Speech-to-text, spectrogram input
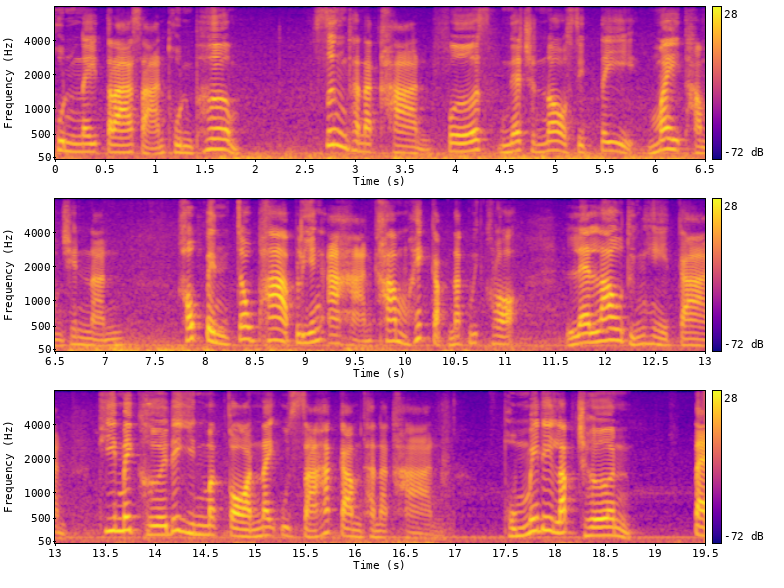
ทุนในตราสารทุนเพิ่ม ซึ่งธนาคาร First National City ไม่ทำเช่นนั้น เขาเป็นเจ้าภาพเลี้ยงอาหารค่ำให้กับนักวิเคราะห์ และเล่าถึงเหตุการณ์ที่ไม่เคยได้ยินมาก่อนในอุตสาหกรรมธนาคาร ผมไม่ได้รับเชิญ แต่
